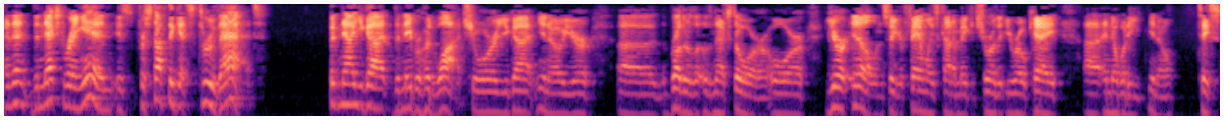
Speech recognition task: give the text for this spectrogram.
And then the next ring in is for stuff that gets through that. But now you got the neighborhood watch or you got, you know, your uh, brother lives next door or you're ill and so your family's kind of making sure that you're okay uh, and nobody, you know, takes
